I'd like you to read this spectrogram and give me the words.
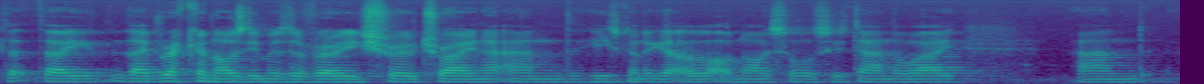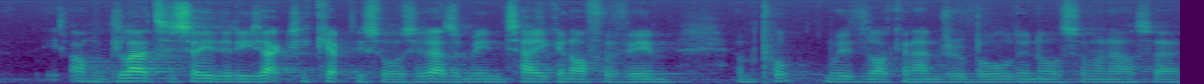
that they, they've recognised him as a very shrewd trainer and he's going to get a lot of nice horses down the way. And I'm glad to see that he's actually kept this horse. It hasn't been taken off of him and put with like an Andrew Baldwin or someone else. So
